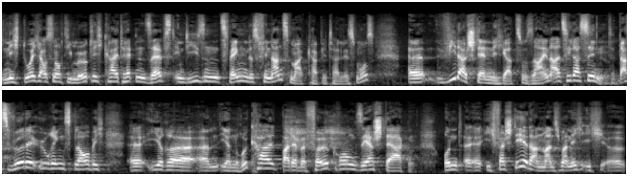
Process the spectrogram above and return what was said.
nicht durchaus noch die Möglichkeit hätten, selbst in diesen Zwängen des Finanzmarktkapitalismus äh, widerständiger zu sein, als sie das sind. Das würde übrigens, glaube ich, äh, ihre, äh, ihren Rückhalt bei der Bevölkerung sehr stärken. Und äh, ich verstehe dann manchmal nicht, ich, äh,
